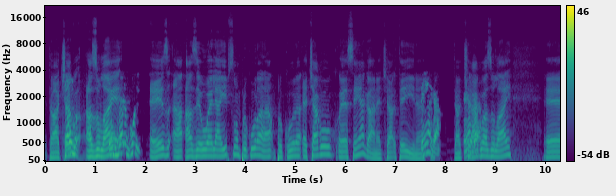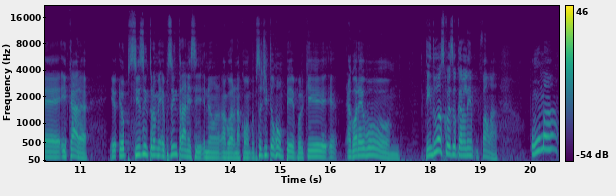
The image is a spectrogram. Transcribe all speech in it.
então a Thiago Então, Azulay é a- A-Z-U-L-A-Y, procura, procura. É Thiago é, sem H, né? Thiago, TI, né? Tem H. Então, Tem Thiago H. Azulay. É, e, cara, eu, eu preciso eu preciso entrar nesse. no- agora na conta. Eu preciso te interromper, porque eh, agora eu vou. Tem duas coisas que eu quero falar. Uma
